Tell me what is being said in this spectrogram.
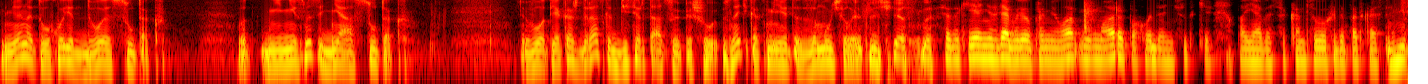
у меня на это уходит двое суток. Вот не, не в смысле дня, а суток. Вот, я каждый раз как диссертацию пишу. Знаете, как меня это замучило, если честно? Все-таки я не зря говорил про мемуары, походу они все-таки появятся к концу выхода подкаста. Не,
